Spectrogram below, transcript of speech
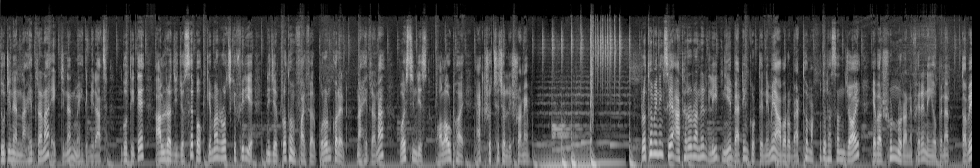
দুটি নেন নাহিদ রানা, একটি নেন মেহেদি মিরাজ। গতিতে আলরাজি জোসেফ ও কেমার রোজকে ফিরিয়ে নিজের প্রথম ফাইফার পূরণ করেন Nahid Rana. West Indies all out হয় একশো ছেচল্লিশ রানে। প্রথম ইনিংসে আঠারো রানের লিড নিয়ে ব্যাটিং করতে নেমে আবারও ব্যর্থ মাহমুদুল হাসান জয়, এবার শূন্য রানে ফেরেন এই ওপেনার। তবে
